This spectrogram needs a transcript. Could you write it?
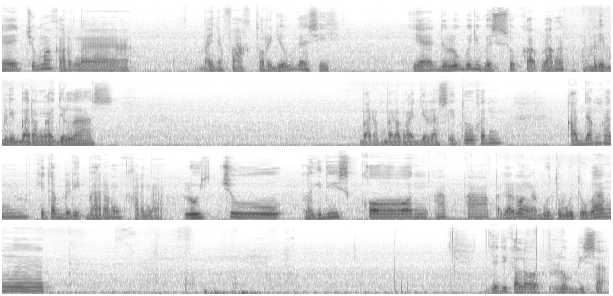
Ya cuma karena banyak faktor juga sih. Ya dulu gue juga suka banget beli-beli barang gak jelas. Barang-barang gak jelas itu kan kadang kan kita beli barang karena lucu lagi diskon apa padahal mah nggak butuh-butuh banget. Jadi kalau lu bisa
